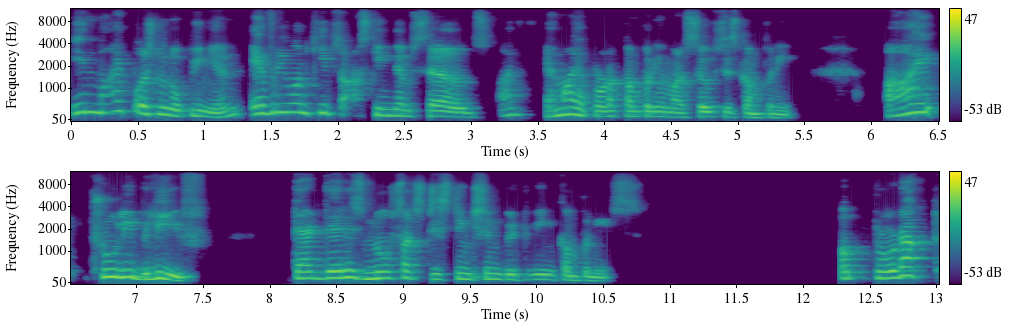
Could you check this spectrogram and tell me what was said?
In my personal opinion everyone keeps asking themselves am i a product company? Am i a services company? I truly believe that there is no such distinction between companies. A product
